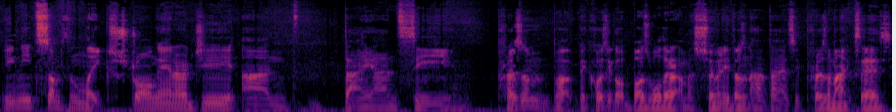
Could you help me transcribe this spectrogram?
He needs something like strong energy and Diancie Prism, but because he got Buzzwole there, I'm assuming he doesn't have Diancie Prism access.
